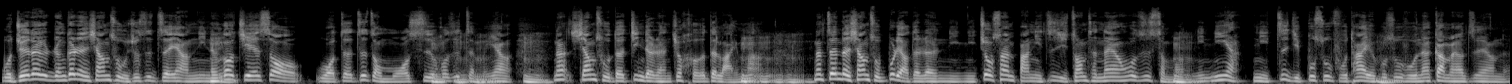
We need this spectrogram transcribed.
我觉得人跟人相处就是这样，你能够接受我的这种模式，或是怎么样，嗯那相处的近的人就合得来嘛。嗯嗯嗯那真的相处不了的人，你你就算把你自己装成那样，或是什么，嗯。你你呀你自己不舒服，他也不舒服，那干嘛要这样呢？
